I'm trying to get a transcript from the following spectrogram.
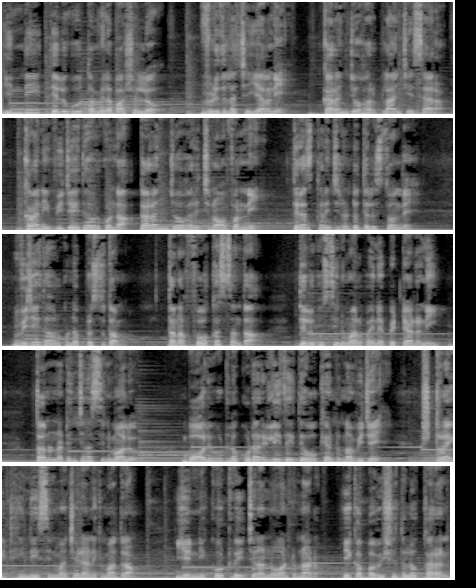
హిందీ తెలుగు తమిళ భాషల్లో విడుదల చేయాలని కరణ్ జోహర్ ప్లాన్ చేశారు. కానీ విజయ్ దేవరకొండ కరణ్ జోహర్ ఇచ్చిన ఆఫర్ని తిరస్కరించినట్టు తెలుస్తోంది. విజయ్ దేవరకొండ ప్రస్తుతం తన ఫోకస్ అంతా తెలుగు సినిమాలపైనే పెట్టాడని తను నటించిన సినిమాలు బాలీవుడ్లో కూడా రిలీజ్ అయితే ఓకే అంటున్న విజయ్ స్ట్రైట్ హిందీ సినిమా చేయడానికి మాత్రం ఎన్ని కోట్లు ఇచ్చినా నో అంటున్నాడు. ఇక భవిష్యత్తులో కరణ్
